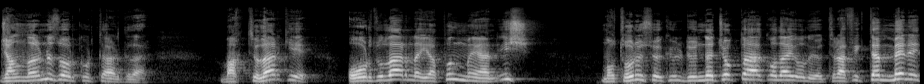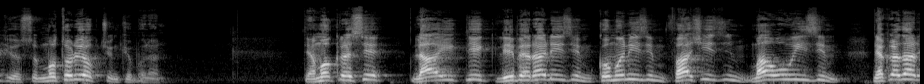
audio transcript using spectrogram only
Canlarını zor kurtardılar. Baktılar ki ordularla yapılmayan iş motoru söküldüğünde çok daha kolay oluyor. Trafikten men ediyorsun. Motoru yok çünkü bunun. Demokrasi, laiklik, liberalizm, komünizm, faşizm, maoizm, ne kadar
